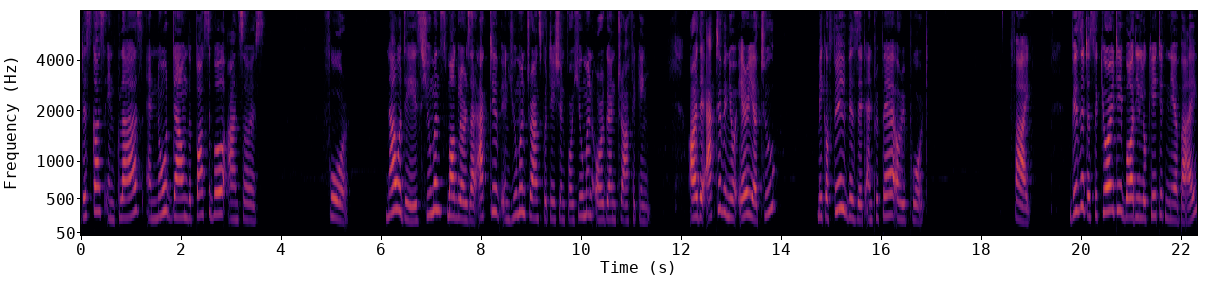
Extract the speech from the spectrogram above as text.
Discuss in class and note down the possible answers. 4. Nowadays, human smugglers are active in human transportation for human organ trafficking. Are they active in your area too? Make a field visit and prepare a report. 5. Visit a security body located nearby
